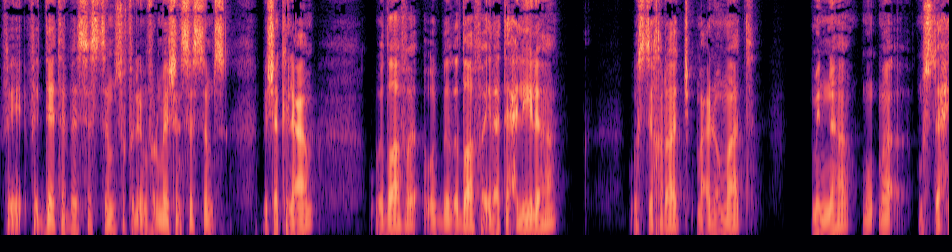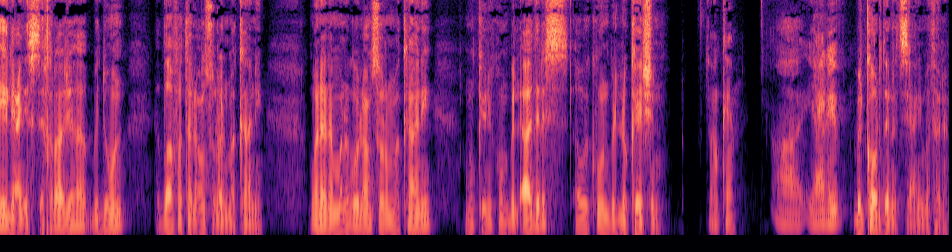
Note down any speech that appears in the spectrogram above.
في في ال database systems وفي ال information systems بشكل عام وإضافة وبالإضافة إلى تحليلها واستخراج معلومات منها مستحيل يعني استخراجها بدون إضافة العنصر المكاني وأنا لما نقول عنصر مكاني ممكن يكون بال address أو يكون باللوكيشن. أوكي. آه يعني بال coordinates يعني مثلا.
